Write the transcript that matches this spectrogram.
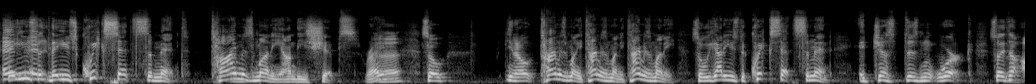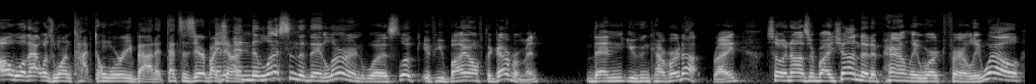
they use and- they use quickset cement. Time is money on these ships, right? Uh-huh. So, you know, time is money. Time is money. Time is money. So we got to use the quickset cement. It just doesn't work. So they thought, oh well, that was one time. Don't worry about it. That's And, Azerbaijan. and the lesson that they learned was, look, if you buy off the government, then you can cover it up, right? So in Azerbaijan, that apparently worked fairly well.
